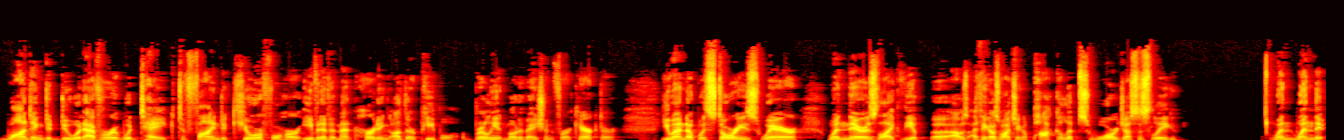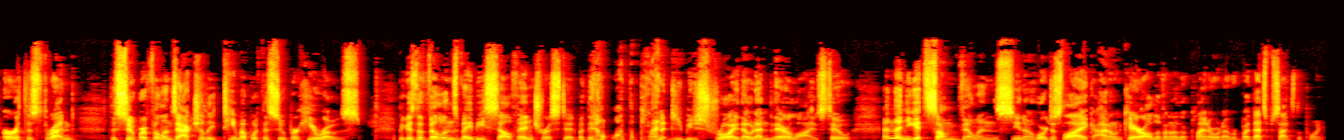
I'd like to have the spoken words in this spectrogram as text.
wanting to do whatever it would take to find a cure for her, even if it meant hurting other people. A brilliant motivation for a character. You end up with stories where when there's like the, uh, I was, I think I was watching Apokolips War, Justice League. When, when the Earth is threatened, the supervillains actually team up with the superheroes because the villains may be self-interested, but they don't want the planet to be destroyed. That would end their lives too. And then you get some villains, you know, who are just like, I don't care, I'll live on another planet or whatever. But that's besides the point.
